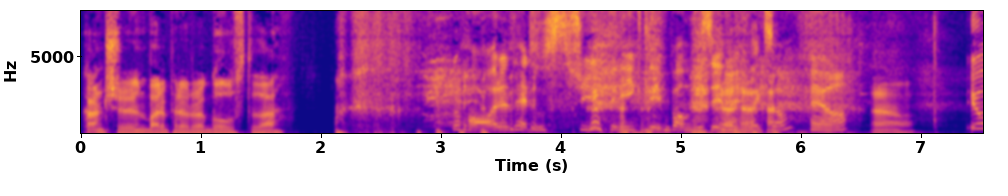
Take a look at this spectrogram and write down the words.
Kanskje hun bare prøver å ghoste deg. Du har et helt sånn sykt rikt liv på andre siden, liksom. Ja. Ja. Jo,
